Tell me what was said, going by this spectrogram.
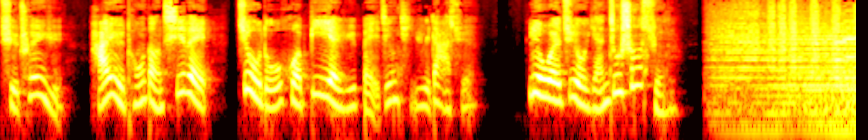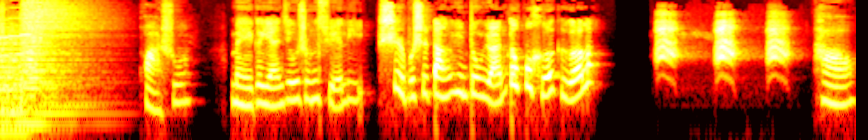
曲春雨、韩雨桐等七位就读或毕业于北京体育大学，六位具有研究生学历。话说，每个研究生学历是不是当运动员都不合格了？好，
